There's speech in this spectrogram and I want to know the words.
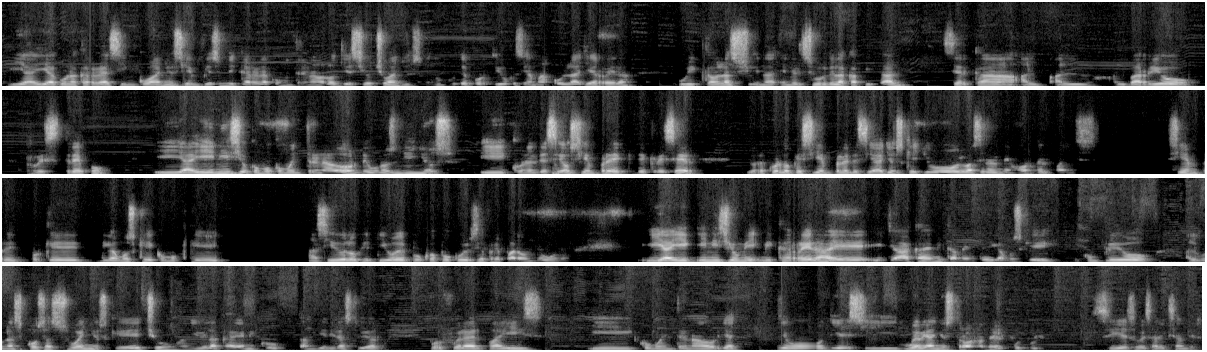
y ahí hago una carrera de cinco años y empiezo mi carrera como entrenador a los 18 años en un club deportivo que se llama Olaya Herrera, ubicado en, en, el sur de la capital, cerca al, al, barrio Restrepo. Y ahí inicio como, como entrenador de unos niños y con el deseo siempre de, de crecer. Yo recuerdo que siempre les decía a ellos que yo iba a ser el mejor del país. Siempre, porque digamos que como que ha sido el objetivo de poco a poco irse preparando uno. Y ahí inicio mi, mi carrera eh, y ya académicamente, digamos que he cumplido algunas cosas, sueños que he hecho a nivel académico, también ir a estudiar por fuera del país y como entrenador ya llevo 19 años trabajando en el fútbol. Sí, eso es Alexander.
